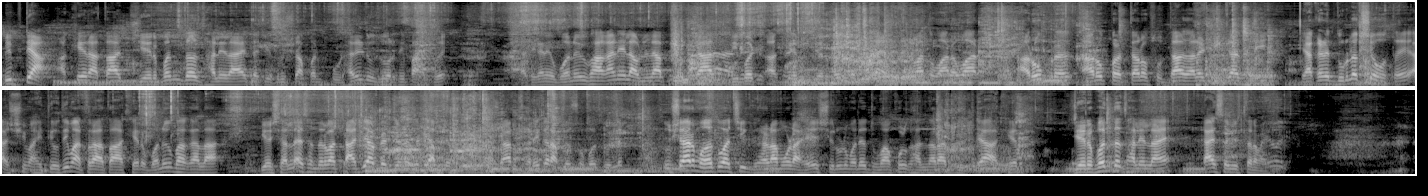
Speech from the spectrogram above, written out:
बिबट्या अखेर आता जेरबंद झालेला आहे. त्याची दृश्य आपण पुढारी न्यूजवरती पाहतोय. त्या ठिकाणी वन विभागाने लावलेल्या बिबट अखेर जेरबंद वारंवार आरोप प्र आरोप प्रत्यारोप सुद्धा झाले टीका झाली. याकडे दुर्लक्ष होत आहे अशी माहिती होती. मात्र आता अखेर वन विभागाला यश आलं या संदर्भात ताजे अपडेट देण्यासाठी आपले तुषार झरेकर आपल्यासोबत बोलले तुषार महत्त्वाची घडामोड आहे. शिरूरमध्ये धुमाकूळ घालणारा बिबट्या अखेर जेरबंद झालेला आहे. काय सविस्तर माहिती?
